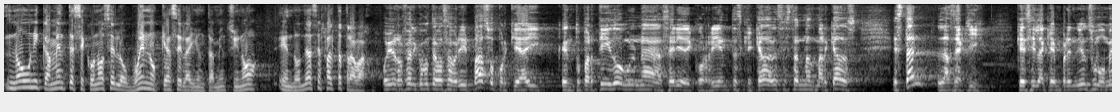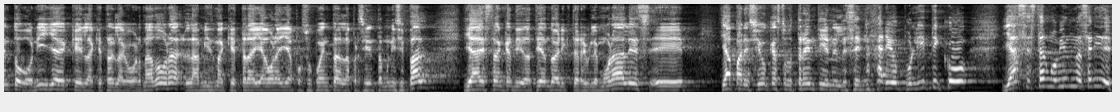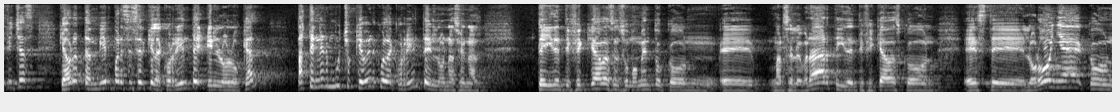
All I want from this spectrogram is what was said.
no únicamente se conoce lo bueno que hace el ayuntamiento, sino en donde hace falta trabajo. Oye, Rafael, ¿cómo te vas a abrir paso? Porque hay en tu partido una serie de corrientes que cada vez están más marcadas. Están las de aquí, que si la que emprendió en su momento Bonilla, que la que trae la gobernadora, la misma que trae ahora ya por su cuenta la presidenta municipal, ya están candidateando a Eric Terrible Morales. Eh, ya apareció Castro Trenti en el escenario político, ya se están moviendo una serie de fichas que ahora también parece ser que la corriente en lo local va a tener mucho que ver con la corriente en lo nacional. Te identificabas en su momento con eh, Marcelo Ebrard, te identificabas con este Loroña, con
